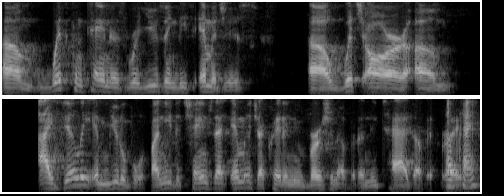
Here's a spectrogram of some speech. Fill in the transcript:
um, with containers, we're using these images, uh, which are um, ideally immutable. If I need to change that image, I create a new version of it, a new tag of it, right? Okay.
